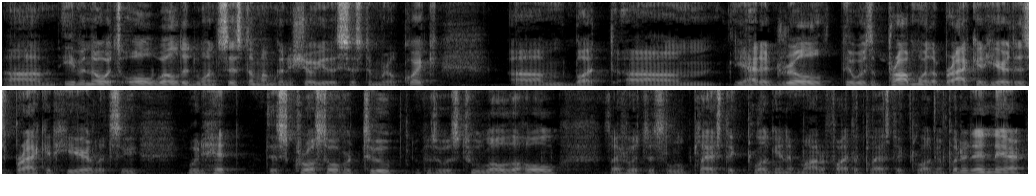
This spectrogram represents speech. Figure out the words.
Um, even though it's all welded one system, I'm going to show you the system real quick. Um, but um, you had to drill. There was a problem with a bracket here. This bracket here, let's see, would hit this crossover tube because it was too low the hole. So I put this little plastic plug in it, modified the plastic plug, and put it in there.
